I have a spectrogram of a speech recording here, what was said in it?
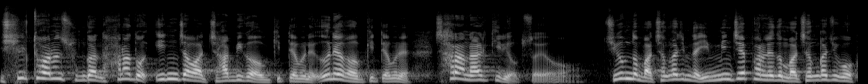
실토하는 순간 하나도 인자와 자비가 없기 때문에 은혜가 없기 때문에 살아날 길이 없어요. 지금도 마찬가지입니다. 인민재판을 해도 마찬가지고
